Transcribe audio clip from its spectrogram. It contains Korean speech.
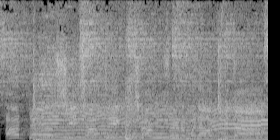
Ada si cantik sang fenomenal kita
